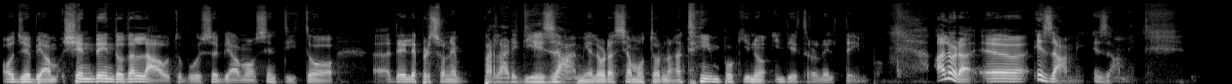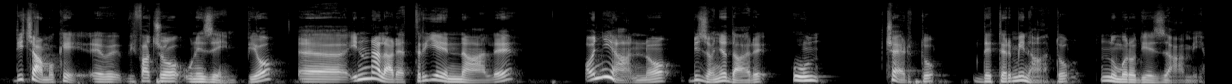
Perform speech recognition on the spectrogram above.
oggi abbiamo, scendendo dall'autobus, abbiamo sentito eh, delle persone parlare di esami, allora siamo tornati un pochino indietro nel tempo. Allora, eh, esami, esami. Diciamo che eh, vi faccio un esempio eh, in una laurea triennale ogni anno bisogna dare un certo determinato numero di esami.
